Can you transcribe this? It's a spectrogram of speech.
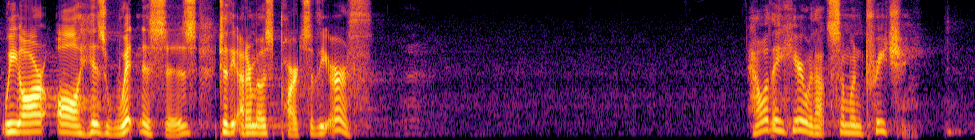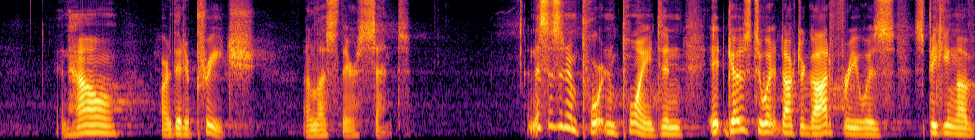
we are all his witnesses to the uttermost parts of the earth. How are they hear without someone preaching? And how are they to preach unless they're sent? And this is an important point, and it goes to what Dr. Godfrey was speaking of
